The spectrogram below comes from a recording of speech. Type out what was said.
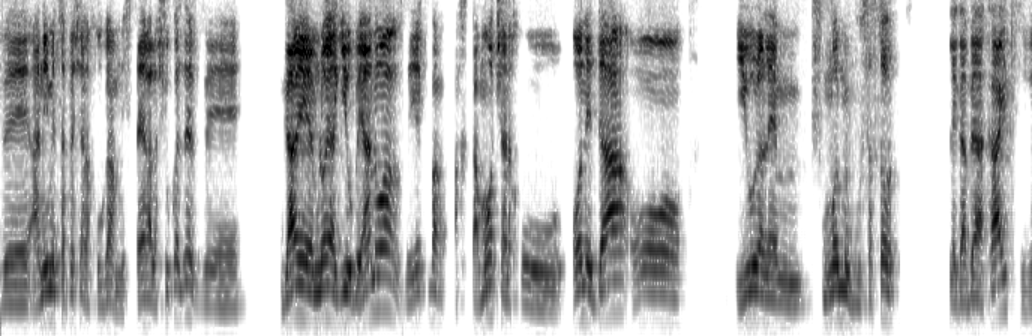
ואני מצפה שאנחנו גם נסתער על השוק הזה, וגם אם הם לא יגיעו בינואר, זה יהיה כבר החתמות שאנחנו או נדע, או יהיו עליהן שמועות מבוססות לגבי הקיץ, ו...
